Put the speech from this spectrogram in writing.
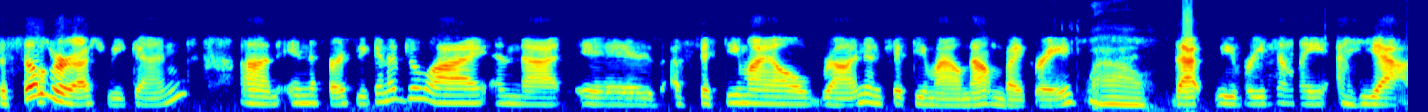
the Silver Rush weekend, um, in the first weekend of July, and that is a 50 mile run and 50 mile mountain bike race. Wow. That we've recently, yeah,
